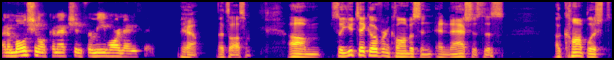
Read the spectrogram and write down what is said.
an emotional connection for me more than anything. Yeah, that's awesome. Um, so you take over in Columbus, and, and Nash is this accomplished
